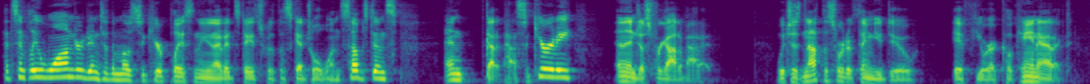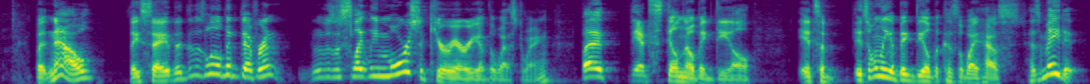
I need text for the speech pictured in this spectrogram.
had simply wandered into the most secure place in the United States with a Schedule 1 substance and got it past security and then just forgot about it, which is not the sort of thing you do if you're a cocaine addict. But now they say that it was a little bit different. It was a slightly more secure area of the West Wing, but it, it's still no big deal. It's a it's only a big deal because the White House has made it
